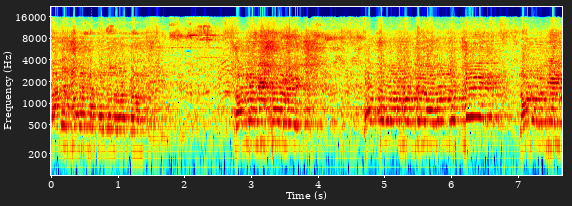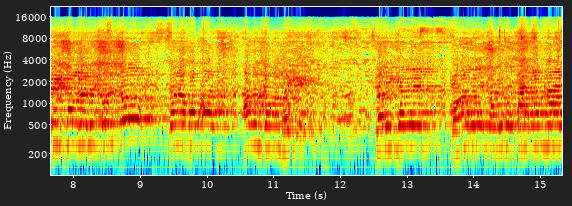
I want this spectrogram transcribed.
তাদের সবাইকে আমরা ধন্যবাদ জানাচ্ছি। সংগ্রামী সমাবেশ বক্তব্য রাখার জন্য আহ্বান করছে নগর বিএনপির সংগ্রামী সদস্য জনাব আলহাজ আরুন জামান ভাইকে। শ্রমিক দলের মহানগরের সমিত কায়রান্নার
